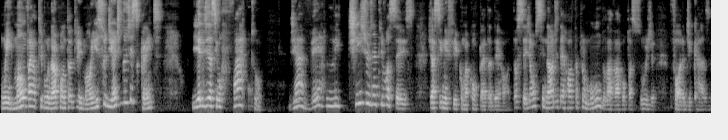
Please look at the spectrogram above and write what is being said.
um irmão vai ao tribunal contra outro irmão, e isso diante dos descrentes. E ele diz assim: o fato de haver litígios entre vocês já significa uma completa derrota. Ou seja, é um sinal de derrota para o mundo lavar roupa suja fora de casa.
